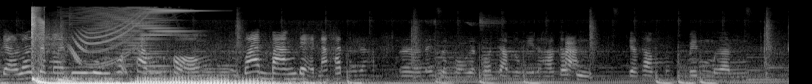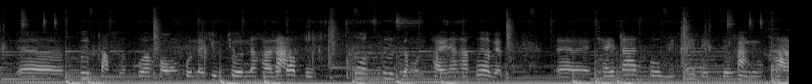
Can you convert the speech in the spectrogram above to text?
เดี๋ยวเราจะมาดูลุงเพาะชำของหมู่บ้านบางแดดนะคะนี้นะคะเอ่อในส่วนของเรือนเพาะจำตรงนี้นะคะ ก็ค่ะคือจะทำเป็นเหมือนเอ่อพืชผักสวนครัวของคนในชุมชนนะคะ แล้วก็ปลูกพวกพืชสมุนไพรนะคะ เพื่อแบบ เอ่อใช้ต้านโควิดให้เด็กๆค่ะกินขา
